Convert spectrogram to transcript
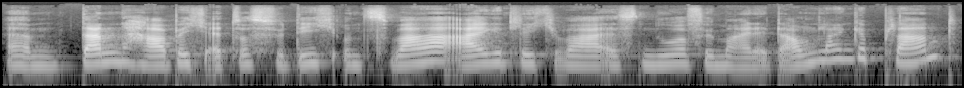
Ähm, dann habe ich etwas für dich und zwar eigentlich war es nur für meine Downline geplant.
